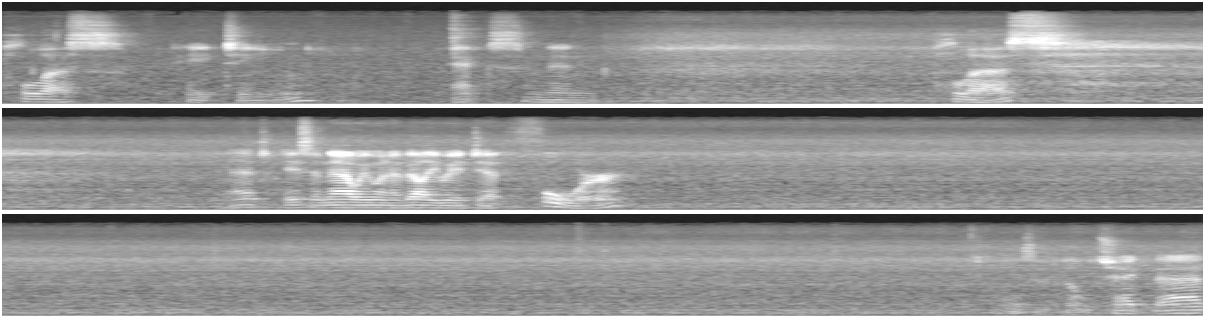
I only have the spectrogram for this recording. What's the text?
plus 18 x, and then plus that. Okay, so now we want to evaluate at 4. Okay, so double check that.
